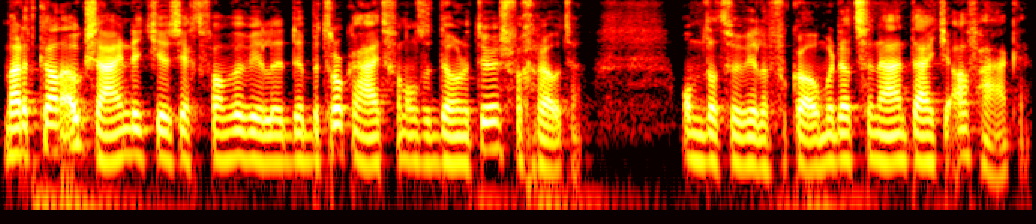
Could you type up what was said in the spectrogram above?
Maar het kan ook zijn dat je zegt van we willen de betrokkenheid van onze donateurs vergroten. Omdat we willen voorkomen dat ze na een tijdje afhaken.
